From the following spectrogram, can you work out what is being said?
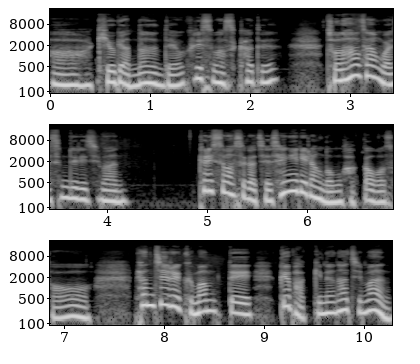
아, 기억이 안 나는데요. 크리스마스 카드. 저는 항상 말씀드리지만 크리스마스가 제 생일이랑 너무 가까워서 편지를 그맘때 꽤 받기는 하지만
